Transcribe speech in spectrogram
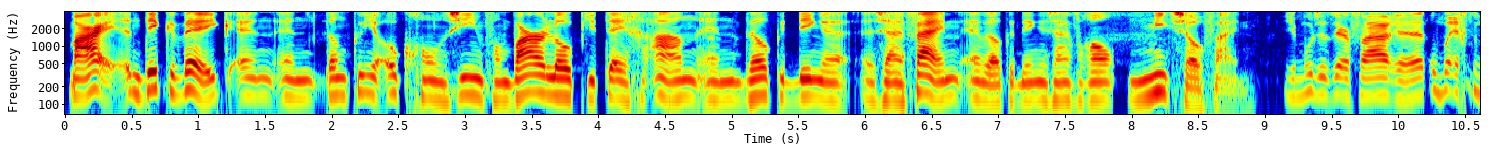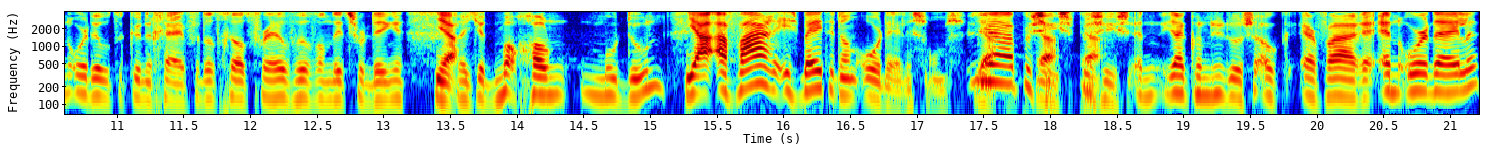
Maar een dikke week en, en dan kun je ook gewoon zien van waar loop je tegenaan en welke dingen zijn fijn en welke dingen zijn vooral niet zo fijn. Je moet het ervaren hè, om echt een oordeel te kunnen geven. Dat geldt voor heel veel van dit soort dingen. Ja. Dat je het gewoon moet doen. Ja, ervaren is beter dan oordelen soms. Ja, ja precies. precies. En jij kunt nu dus ook ervaren en oordelen.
